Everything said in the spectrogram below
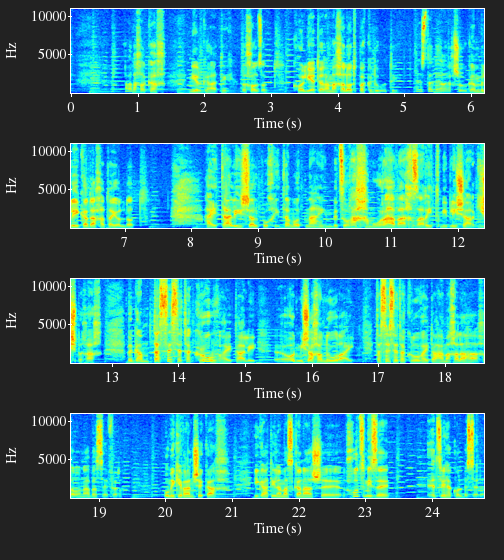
אבל אחר כך נרגעתי. בכל זאת, כל יתר המחלות פקדו אותי. אסתדר איכשהו גם בלי קדחת היולדות. הייתה לי שלפוחית המותניים בצורה חמורה ואכזרית מבלי שארגיש בכך, וגם תססת הכרוב הייתה לי, עוד משחר נעוריי. תססת הכרוב הייתה המחלה האחרונה בספר. ומכיוון שכך, הגעתי למסקנה שחוץ מזה, אצלי הכל בסדר.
